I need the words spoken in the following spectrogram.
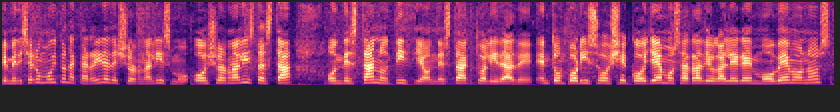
que me dixeron moito na carreira de xornalismo. O xornalista está onde está a noticia, onde está a actualidade. Entón, por iso, hoxe collemos a Radio Galega e movémonos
